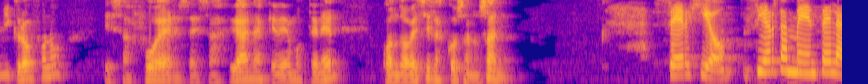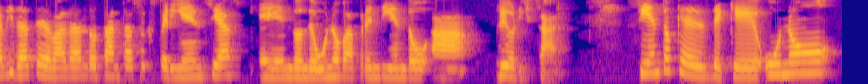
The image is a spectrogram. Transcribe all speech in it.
micrófono, esa fuerza, esas ganas que debemos tener cuando a veces las cosas no salen. Sergio, ciertamente la vida te va dando tantas experiencias en donde uno va aprendiendo a priorizar. Siento que desde que uno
